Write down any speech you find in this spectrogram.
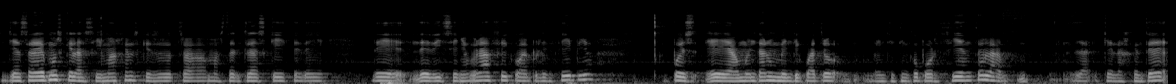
ya sabemos que las imágenes, que es otra masterclass que hice de, de, de diseño gráfico al principio, pues eh, aumentan un 24-25% la, que la gente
